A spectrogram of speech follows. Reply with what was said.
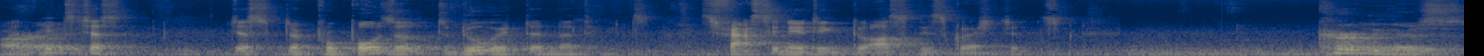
Right. It's just just a proposal to do it, and I think it's, it's fascinating to ask these questions. Currently, there's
